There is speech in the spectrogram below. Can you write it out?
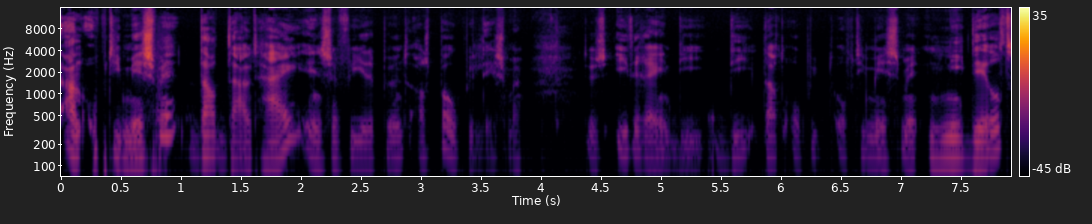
aan optimisme, dat duidt hij in zijn vierde punt als populisme. Dus iedereen die, die dat optimisme niet deelt,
